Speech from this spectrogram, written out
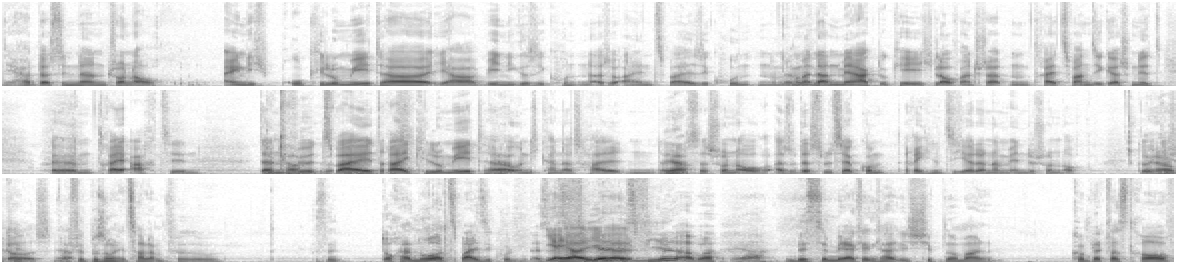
Ja, das sind dann schon auch eigentlich pro Kilometer, ja, wenige Sekunden, also ein, zwei Sekunden. Und wenn man Okay. dann merkt, okay, ich laufe anstatt einem 320er Schnitt ähm, 318, dann klar, für zwei, ja. drei Kilometer Ja. und ich kann das halten, dann Ja. ist das schon auch, also das ist ja, kommt, rechnet sich ja dann am Ende schon auch deutlich raus. Ja. Ich will bloß noch eine Zahl haben für so. Das sind doch ja nur zwei Sekunden. Also Ja, ist ja, viel, ja. ist viel, aber ja. ein bisschen mehr klingt halt, ich schieb nochmal komplett was drauf.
